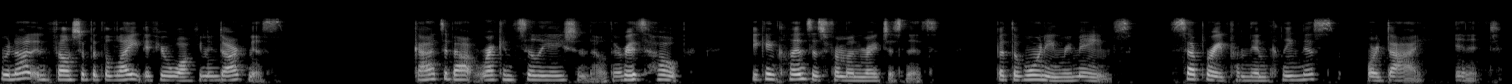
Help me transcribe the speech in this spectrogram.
We're not in fellowship with the light if you're walking in darkness. God's about reconciliation, though. There is hope. He can cleanse us from unrighteousness. But the warning remains separate from the uncleanness or die in it.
